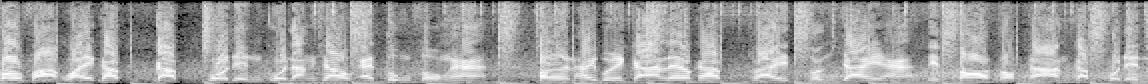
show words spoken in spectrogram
ก็ฝากไว้ครับกับโกเด่นโกดังเช่าแอดตุ้งสงนะฮะเปิดให้บริการแล้วครับ ใครสนใจฮะติดต่อสอบถามกับโกเด่น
